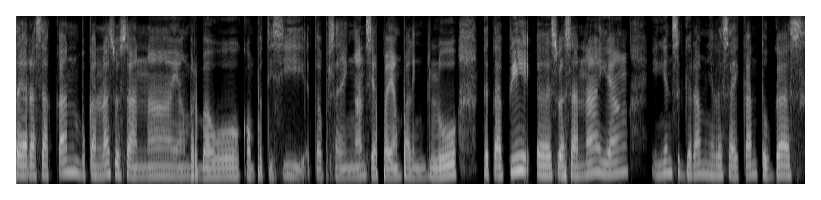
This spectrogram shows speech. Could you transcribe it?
saya rasakan bukanlah suasana yang berbau kompetisi atau persaingan siapa yang paling dulu, tetapi uh, suasana yang ingin segera menyelesaikan tugas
